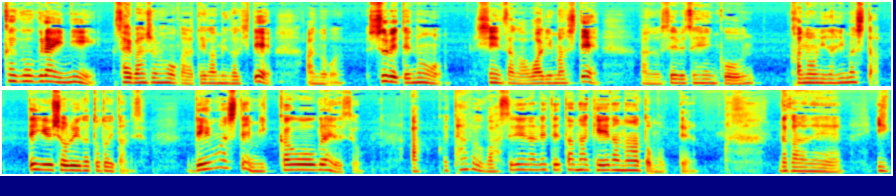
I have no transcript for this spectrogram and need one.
日後ぐらいに裁判所の方から手紙が来て、あの、すべての審査が終わりまして、あの、性別変更可能になりましたっていう書類が届いたんですよ。電話して3日後ぐらいですよ。あ、これ多分忘れられてたな系だなと思って。だからね、1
